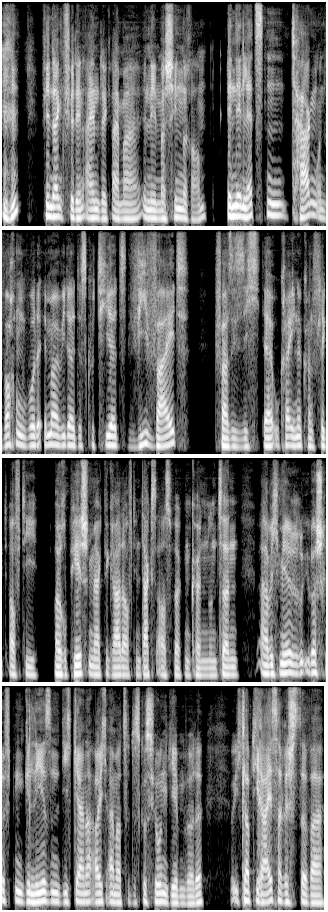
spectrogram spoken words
Mhm. Vielen Dank für den Einblick einmal in den Maschinenraum. In den letzten Tagen und Wochen wurde immer wieder diskutiert, wie weit quasi sich der Ukraine-Konflikt auf die europäischen Märkte gerade auf den DAX auswirken können. Und dann habe ich mehrere Überschriften gelesen, die ich gerne euch einmal zur Diskussion geben würde. Ich glaube, die reißerischste war,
